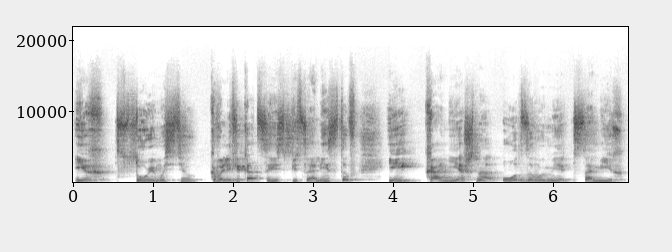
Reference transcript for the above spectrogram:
их стоимостью, квалификацией специалистов и, конечно, отзывами самих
